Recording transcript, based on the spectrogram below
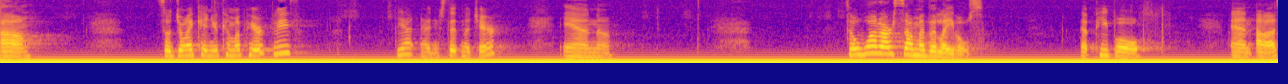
Um, so, Joy, can you come up here, please? Yeah, and sit in the chair. And. Uh, so, what are some of the labels that people and us,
